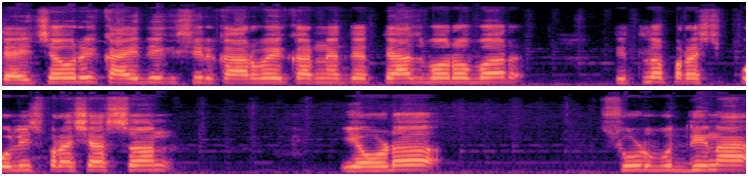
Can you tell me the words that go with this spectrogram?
त्याच्यावरही कायदेशीर कारवाई करण्यात येते. त्याचबरोबर तिथलं प्रश पोलीस प्रशासन एवढं सूडबुद्धीना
